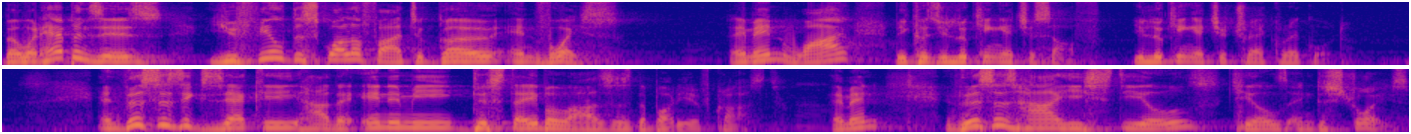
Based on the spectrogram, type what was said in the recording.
but what happens is you feel disqualified to go and voice. Amen? Why? Because you're looking at yourself. You're looking at your track record. And this is exactly how the enemy destabilizes the body of Christ. Amen? This is how he steals, kills, and destroys.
